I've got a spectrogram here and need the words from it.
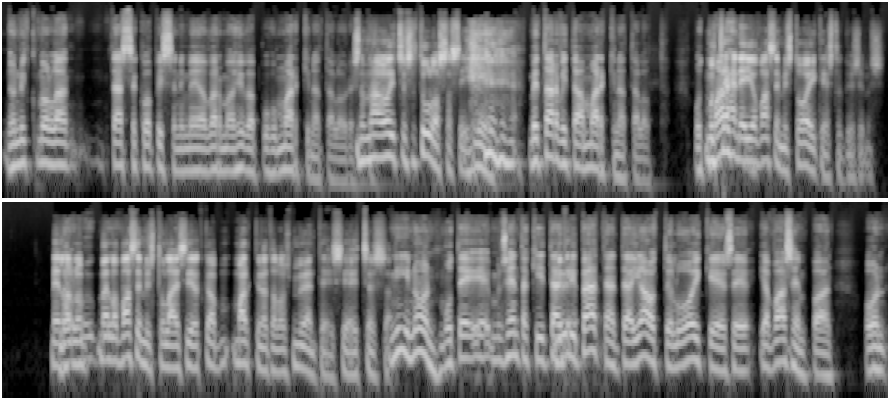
No nyt kun me ollaan tässä kopissa, niin meidän on varmaan hyvä puhua markkinataloudesta. No mä olen itse asiassa tulossa siihen. Niin. Me tarvitaan markkinataloutta. Mutta Mut mark... sehän ei ole vasemmisto-oikeisto kysymys. Meillä, no, on, meillä on vasemmistolaisia, jotka on markkinatalousmyönteisiä itse asiassa. Niin on, mutta ei, sen takia tämä ylipäätään tämä jaottelu oikeaan ja vasempaan on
